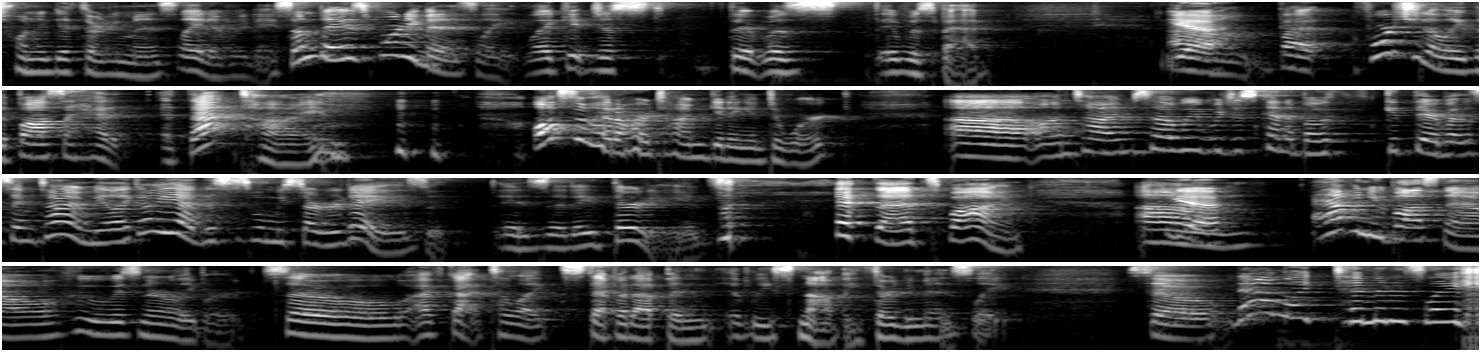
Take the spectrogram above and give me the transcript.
20 to 30 minutes late every day. Some days 40 minutes late. Like it just, it was, it was bad. Yeah. Um, but fortunately, the boss I had at that time also had a hard time getting into work uh, on time. So we would just kind of both get there about the same time. And be like, oh yeah, this is when we start our day. Is it is at eight thirty? It's that's fine. Um, Yeah. I have a new boss now who is an early bird, so I've got to like step it up and at least not be thirty minutes late. So now I'm like ten minutes late.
